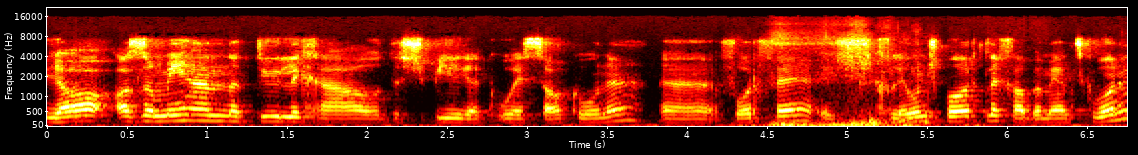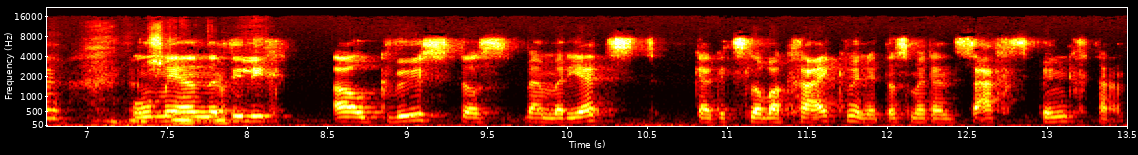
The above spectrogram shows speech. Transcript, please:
Ja, also wir haben natürlich auch das Spiel gegen die USA gewonnen. Äh, Vorfeld ist ein bisschen unsportlich, aber wir haben es gewonnen. Ja, und stimmt, wir haben ja. natürlich auch gewusst, dass wenn wir jetzt gegen die Slowakei gewinnen, dass wir dann sechs Punkte haben.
